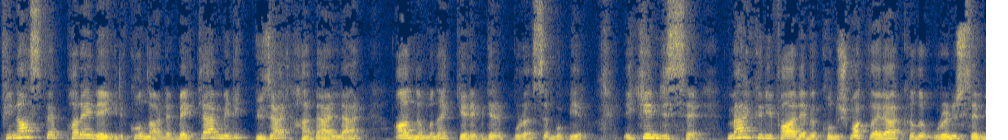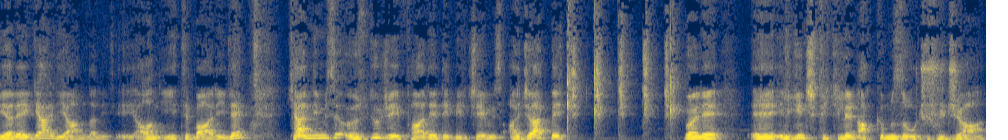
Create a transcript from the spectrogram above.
finans ve para ile ilgili konularda beklenmedik güzel haberler anlamına gelebilir. Burası bu bir. İkincisi Merkür ifade ve konuşmakla alakalı Uranüs ile bir araya geldiği andan an itibariyle kendimizi özgürce ifade edebileceğimiz acayip ve çık çık çık çık çık böyle e, ilginç fikirlerin aklımızda uçuşacağı,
